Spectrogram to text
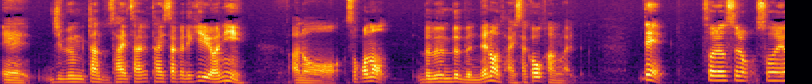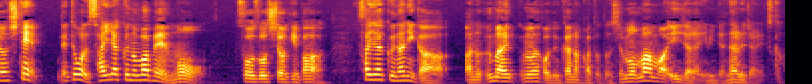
えー、自分ちゃんと対策対策できるように、あのー、そこの部分部分での対策を考える。で、それをする、それをして、で、ところで最悪の場面を想像しておけば、最悪何か、あの、うまい、うまいこといかなかったとしても、まあまあいいじゃない、みたいになるじゃないですか。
